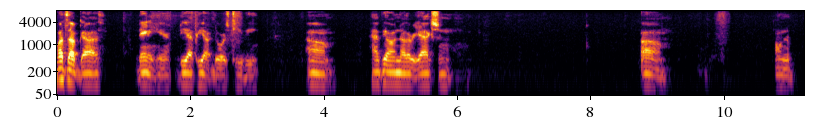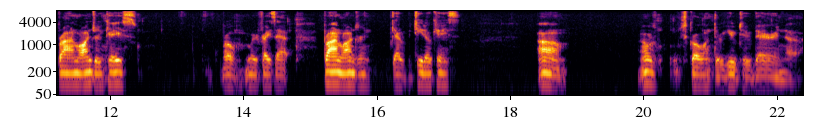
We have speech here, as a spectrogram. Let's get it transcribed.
What's up, guys? Danny here, DIP Outdoors TV. Um, have y'all another reaction um, on the Brian Laundrie case. Bro, let me rephrase that. Brian Laundrie, Gabby Petito case. Um, I was scrolling through YouTube there, and uh,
